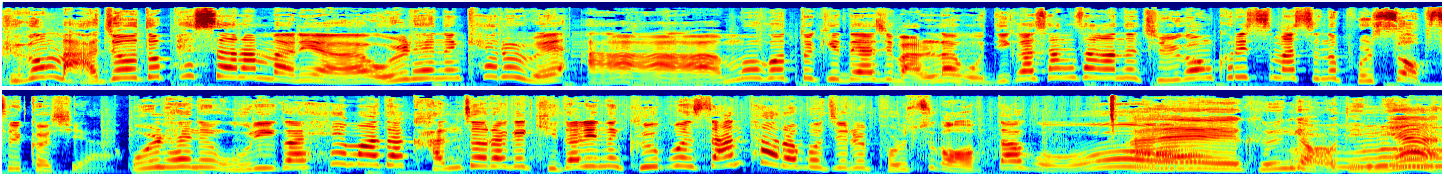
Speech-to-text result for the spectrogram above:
그건 마저도 패스하란 말이야. 올해는 캐롤 왜 아, 아무것도 기대하지 말라고. 네가 상상하는 즐거운 크리스마스는 볼 수 없을 것이야. 올해는 우리가 해마다 간절하게 기다리는 그분 산타 할아버지를 볼 수가 없다고. 아이, 그런 게 어딨냐?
